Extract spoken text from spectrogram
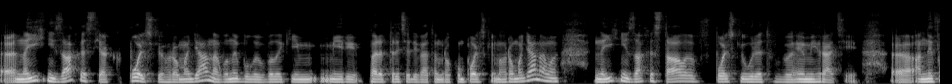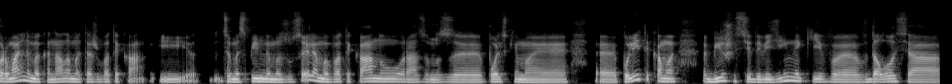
е, на їхній захист, як польські громадяни, вони були в великій мірі перед 39-м роком польськими громадянами. На їхній захист стали в польський уряд в еміграції, е, а неформальними каналами теж Ватикан. І цими спільними зусиллями Ватикану разом з польськими політиками більшості дивізійників вдалося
